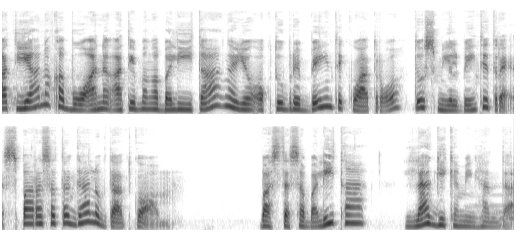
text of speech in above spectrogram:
At yan ang kabuuan ng ating mga balita ngayong Oktubre 24, 2023 para sa tagalog.com. Basta sa balita, lagi kaming handa.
